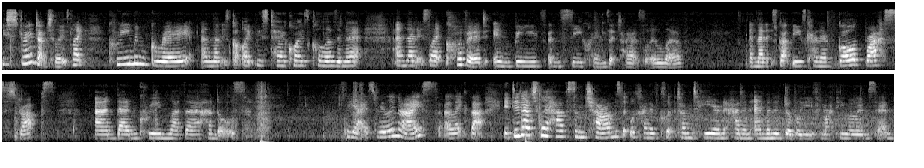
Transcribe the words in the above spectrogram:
it's strange actually. It's like cream and grey and then it's got like these turquoise colours in it and then it's like covered in beads and sequins which I absolutely love and then it's got these kind of gold brass straps and then cream leather handles. So yeah, it's really nice. I like that. It did actually have some charms that were kind of clipped onto here and it had an M and a W for Matthew Williamson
